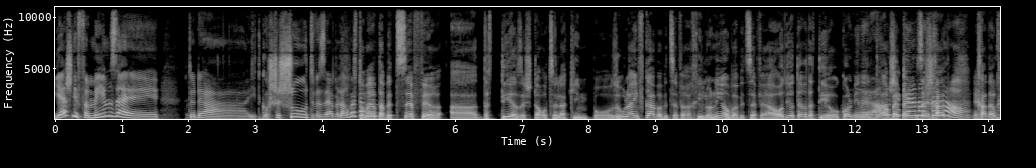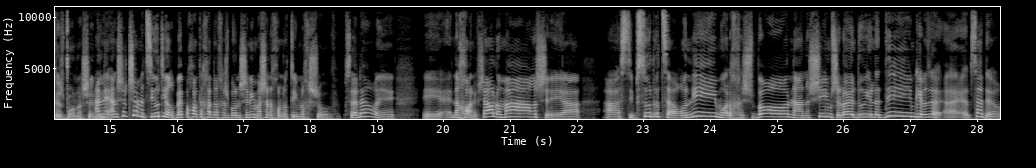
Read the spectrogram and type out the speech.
יש לפעמים זה אתה יודע, התגוששות וזה, אבל הרבה פעמים... זאת אומרת, הבית ספר הדתי הזה שאתה רוצה להקים פה, זה אולי יפגע בבית ספר החילוני, או בבית ספר העוד יותר דתי, או כל מיני, או הרבה פעמים זה אחד, אחד על חשבון השני. אני, אני חושבת שהמציאות היא הרבה פחות אחד על חשבון השני, מה שאנחנו נוטים לחשוב, בסדר? אה, אה, נכון, אפשר לומר שה... הסבסוד הצהרונים הוא על חשבון האנשים שלא ילדו ילדים, כאילו זה, אה, בסדר,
